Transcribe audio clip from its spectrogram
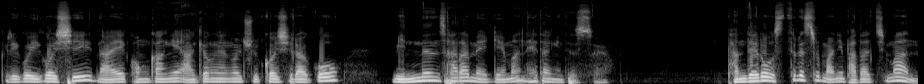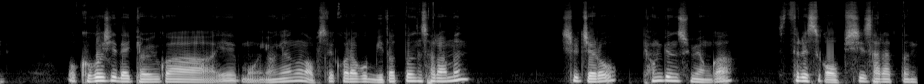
그리고 이것이 나의 건강에 악영향을 줄 것이라고 믿는 사람에게만 해당이 됐어요. 반대로 스트레스를 많이 받았지만 뭐 그것이 내 결과에 뭐 영향은 없을 거라고 믿었던 사람은 실제로 평균 수명과 스트레스가 없이 살았던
